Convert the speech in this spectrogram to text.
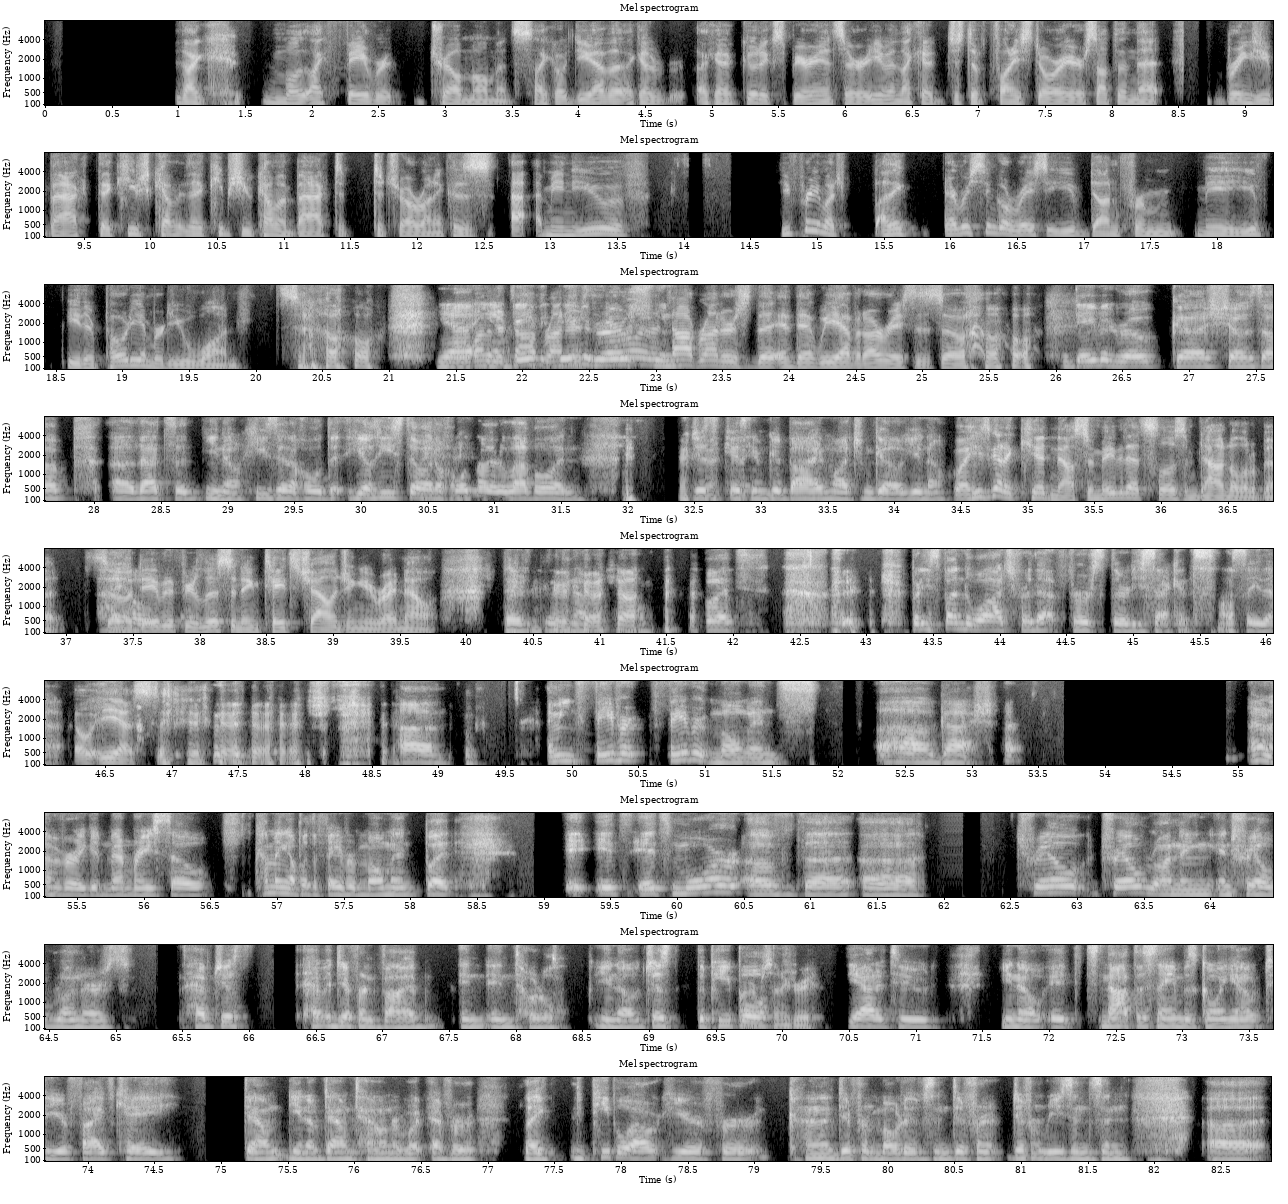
like mo- like favorite trail moments? Like, do you have a, like a like a good experience, or even like a just a funny story or something that brings you back that keeps coming that keeps you coming back to to trail running? Because I mean, you've you've pretty much I think every single race that you've done for me, you've either podium or you won. So yeah, one of the top David, runners, David Roche, one of the top runners that, that we have at our races. So David Roche uh, shows up. Uh, that's a you know he's at a whole he, he's still at a whole other level, and just kiss him goodbye and watch him go. You know. Well, he's got a kid now, so maybe that slows him down a little bit. So, David, if you're listening, Tate's challenging you right now. There's, there's but but he's fun to watch for that first 30 seconds. I'll say that. Oh yes. um, I mean, favorite favorite moments. Oh gosh. I don't have a very good memory, so coming up with a favorite moment, but it, it's it's more of the uh, trail trail running and trail runners have just have a different vibe in in total. You know, just the people, agree. the attitude. You know, it's not the same as going out to your 5K down, you know, downtown or whatever. Like people out here for kind of different motives and different different reasons, and uh,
